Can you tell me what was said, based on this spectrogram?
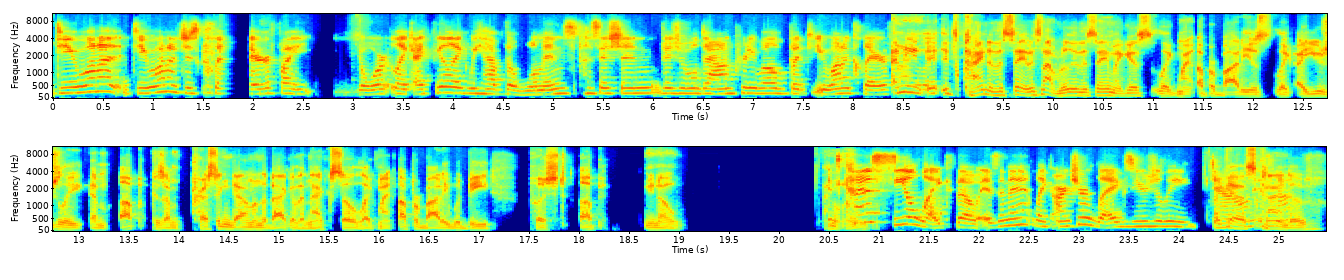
Do you want to do you want to just clarify your like i feel like we have the woman's position visual down pretty well but do you want to clarify I mean, like, it's kind of the same. It's not really the same. I guess like my upper body is like I usually am up because I'm pressing down on the back of the neck. So like my upper body would be pushed up, you know. It's know. kind of seal like though isn't it like aren't your legs usually down I guess kind of.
